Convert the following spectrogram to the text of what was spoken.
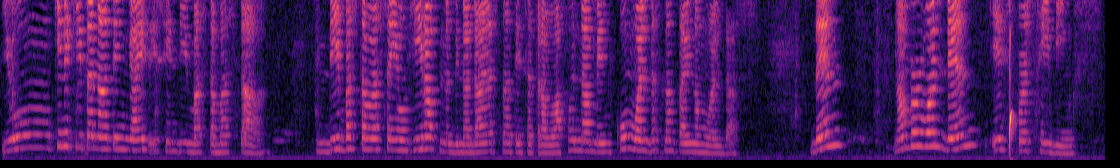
yung kinikita natin guys is hindi basta-basta. Hindi basta-basta yung hirap na dinadanas natin sa trabaho namin kung waldas lang tayo ng waldas. Then, number one din is for savings.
